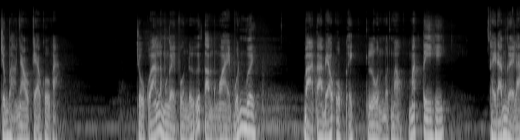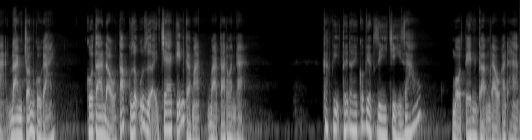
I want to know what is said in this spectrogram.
Chúng bảo nhau kéo cô vào. Chủ quán là một người phụ nữ tầm ngoài 40 Bà ta béo ục ịch, Lùn một màu, Mắt ti hi. Thấy đám người lạ đang chói một cô gái. Cô ta đầu tóc rũ rượi che kín cả mặt, Bà ta đoan đà. Các vị tới đây có việc gì chỉ giáo? Một tên cầm đầu hất hàm.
